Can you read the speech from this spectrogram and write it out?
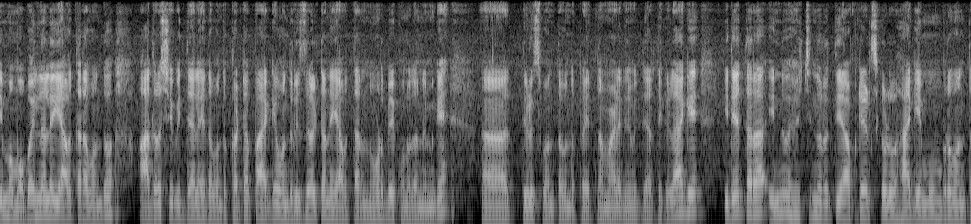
ನಿಮ್ಮ ಮೊಬೈಲ್ನಲ್ಲೇ ಯಾವ ಥರ ಒಂದು ಆದರ್ಶ ವಿದ್ಯಾಲಯದ ಒಂದು ಕಟಪ್ ಆಗಿ ಒಂದು ರಿಸಲ್ಟನ್ನು ಯಾವ ಥರ ನೋಡಬೇಕು ಅನ್ನೋದನ್ನು ನಿಮಗೆ ತಿಳಿಸುವಂಥ ಒಂದು ಪ್ರಯತ್ನ ಮಾಡಿದ್ದೀನಿ ವಿದ್ಯಾರ್ಥಿಗಳು. ಹಾಗೆ ಇದೇ ಥರ ಇನ್ನೂ ಹೆಚ್ಚಿನ ರೀತಿಯ ಅಪ್ಡೇಟ್ಸ್ಗಳು ಹಾಗೆ ಮುಂಬರುವಂಥ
